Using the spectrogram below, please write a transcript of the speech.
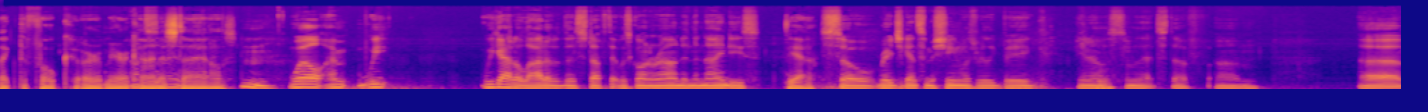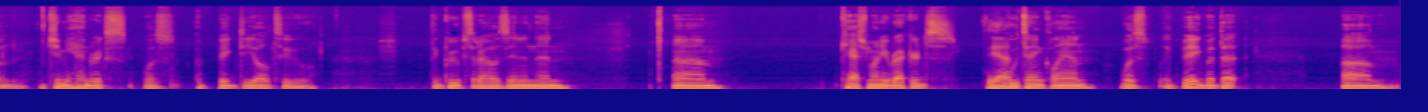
like the folk or Americana Outside. styles? Hmm. Well, I'm we we got a lot of the stuff that was going around in the '90s. Yeah. So Rage Against the Machine was really big. You know, Hmm. some of that stuff. Um, um, Jimi Hendrix was a big deal to the groups that I was in, and then um, Cash Money Records, Yeah. Wu Tang Clan was like big, but that um,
